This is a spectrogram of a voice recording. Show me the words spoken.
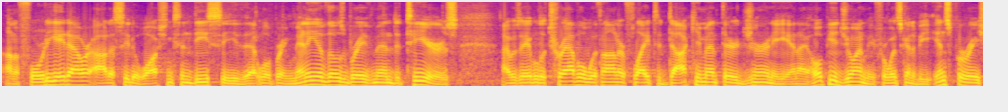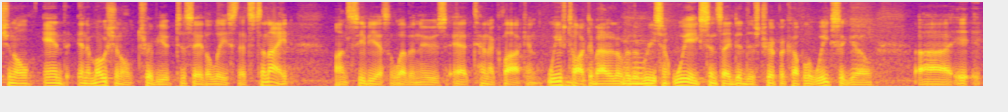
on a 48-hour odyssey to Washington, D.C. that will bring many of those brave men to tears. I was able to travel with Honor Flight to document their journey, and I hope you join me for what's going to be inspirational and an emotional tribute, to say the least. That's tonight on CBS 11 News at 10 o'clock. And we've talked about it over mm -hmm. the mm-hmm. recent weeks since I did this trip a couple of weeks ago. Uh, it,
